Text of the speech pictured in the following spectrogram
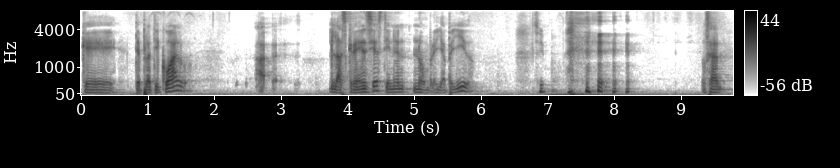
que te platico algo. Ah, las creencias tienen nombre y apellido. Sí. o sea,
